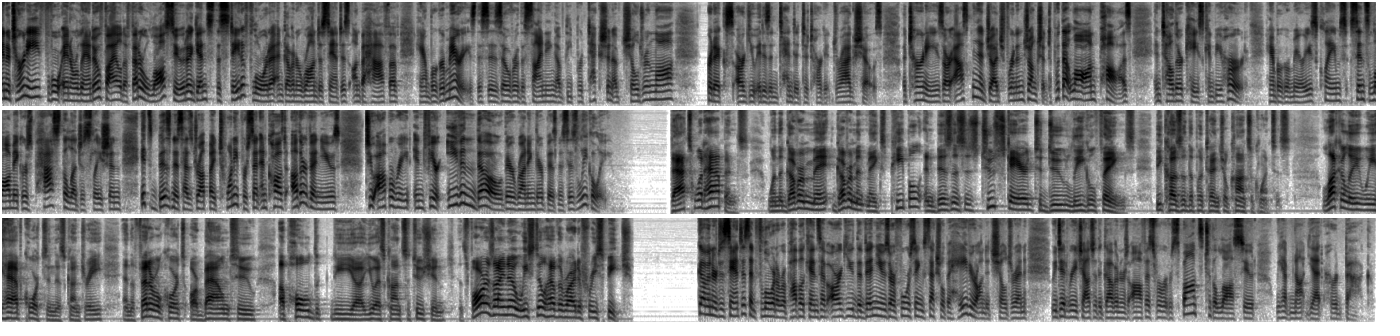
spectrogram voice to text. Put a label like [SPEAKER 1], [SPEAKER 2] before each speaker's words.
[SPEAKER 1] An attorney for in Orlando filed a federal lawsuit against the state of Florida and Governor Ron DeSantis on behalf of Hamburger Mary's. This is over the signing of the Protection of Children law. Critics argue it is intended to target drag shows. Attorneys are asking a judge for an injunction to put that law on pause until their case can be heard. Hamburger Mary's claims since lawmakers passed the legislation, its business has dropped by 20% and caused other venues to operate in fear, even though they're running their businesses legally.
[SPEAKER 2] That's what happens when the government, government makes people and businesses too scared to do legal things because of the potential consequences. Luckily, we have courts in this country, and the federal courts are bound to uphold the uh, U.S. Constitution. As far as I know, we still have the right of free speech.
[SPEAKER 1] Governor DeSantis and Florida Republicans have argued the venues are forcing sexual behavior onto children. We did reach out to the governor's office for a response to the lawsuit. We have not yet heard back.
